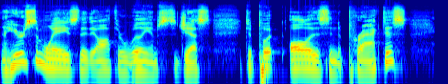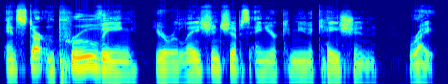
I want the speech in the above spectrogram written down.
Now, here are some ways that the author Williams suggests to put all of this into practice and start improving your relationships and your communication right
